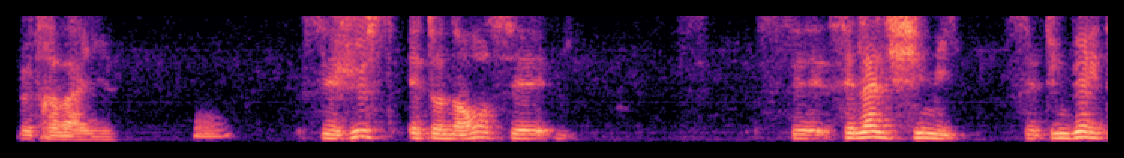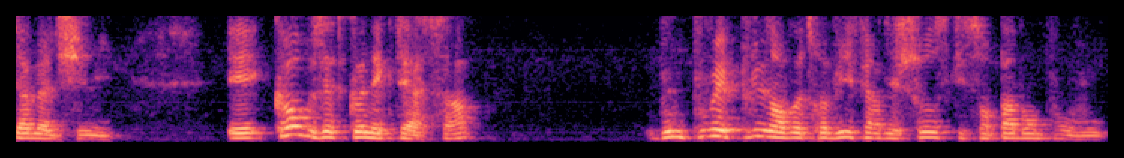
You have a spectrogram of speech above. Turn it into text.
le travail. Mm. C'est juste étonnant. C'est c'est l'alchimie. C'est une véritable alchimie. Et quand vous êtes connecté à ça, vous ne pouvez plus dans votre vie faire des choses qui ne sont pas bonnes pour vous.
